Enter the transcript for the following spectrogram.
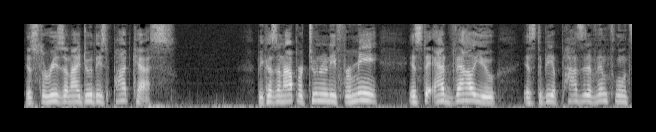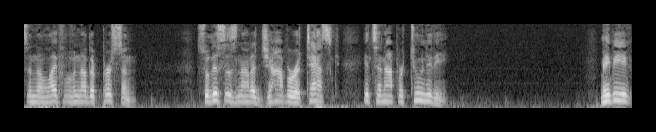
It's the reason I do these podcasts. Because an opportunity for me is to add value, is to be a positive influence in the life of another person. So this is not a job or a task, it's an opportunity. Maybe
